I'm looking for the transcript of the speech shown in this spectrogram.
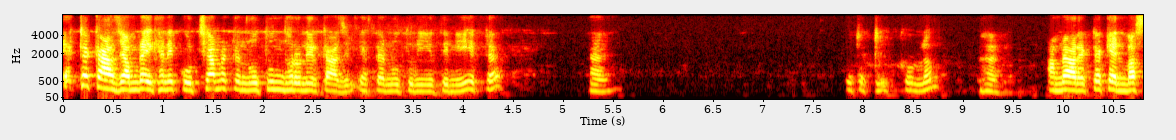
একটা কাজ আমরা এখানে করছি, আমরা একটা নতুন ধরনের কাজ, একটা নতুন ইয়েতে নিয়ে একটা হ্যাঁ। এটা ক্লিক করলাম হ্যাঁ। আমরা আরেকটা ক্যানভাস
